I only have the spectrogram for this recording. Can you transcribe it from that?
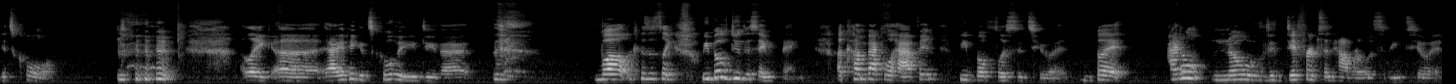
It's cool. like, uh, I think it's cool that you do that. well, because it's like we both do the same thing. A comeback will happen. We both listen to it, but I don't know the difference in how we're listening to it.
